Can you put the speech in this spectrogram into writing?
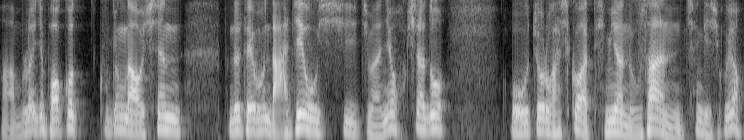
아, 물론 이제 벚꽃 구경 나오시는 분들 대부분 낮에 오시지만요. 혹시라도 오후 쪽으로 가실 것 같으면 우산 챙기시고요.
